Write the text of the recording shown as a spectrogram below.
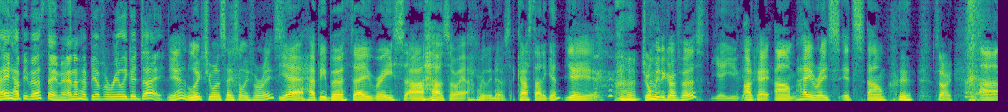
Hey, happy birthday, man. I hope you have a really good day. Yeah, and Luke, do you want to say something for Reece? yeah, happy birthday, Reece. Uh, sorry, I'm really nervous. Can I start again? yeah, yeah. yeah. do you want me to go first? Yeah, you go. Okay. Um. Hey, Reece. It's um. sorry. Uh.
